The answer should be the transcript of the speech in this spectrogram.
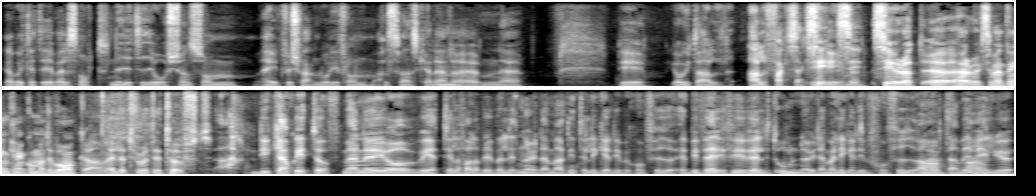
jag vet inte, det är väl snart 9-10 år sedan som Heid försvann då ifrån allsvenskan. Mm. Där, eh, det, jag har ju inte all, all fakta kring Se, det. se, Men, ser du att uh, herrverksamheten kan komma tillbaka? Eller tror du att det är tufft? det kanske är tufft men eh, jag vet i alla fall att vi är väldigt nöjda med att inte ligga i division 4. Eh, Vi är väldigt- onöjda med att ligga i division 4. Ja, utan vi, ja. vill ju,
